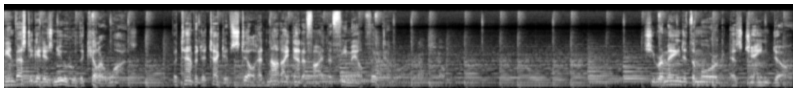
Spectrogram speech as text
The investigators knew who the killer was, but Tampa detectives still had not identified the female victim. She remained at the morgue as Jane Doe.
